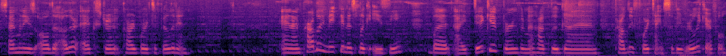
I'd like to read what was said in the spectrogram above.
so I'm going to use all the other extra cardboard to fill it in. And I'm probably making this look easy but I did get burned with my hot glue gun probably four times so be really careful.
